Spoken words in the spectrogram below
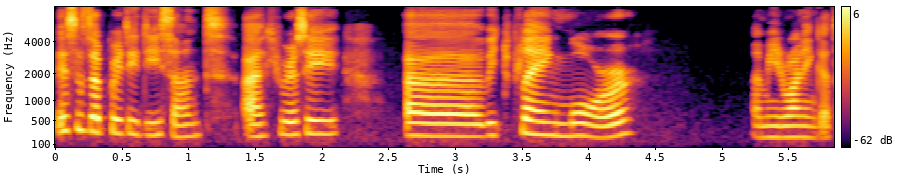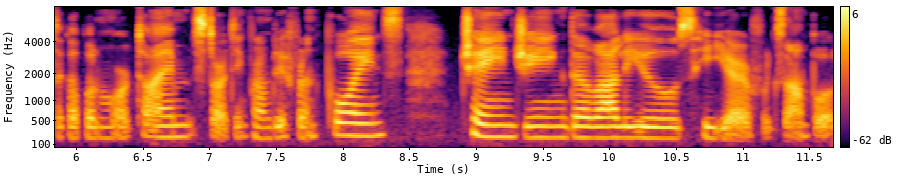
This is a pretty decent accuracy uh, with playing more. I mean, running it a couple more times, starting from different points, changing the values here, for example,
